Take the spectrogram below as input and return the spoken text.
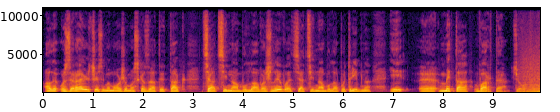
Але озираючись, ми можемо сказати, так, ця ціна була важлива, ця ціна була потрібна, і е, мета варта цього.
